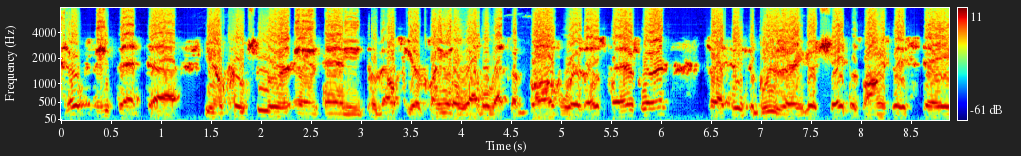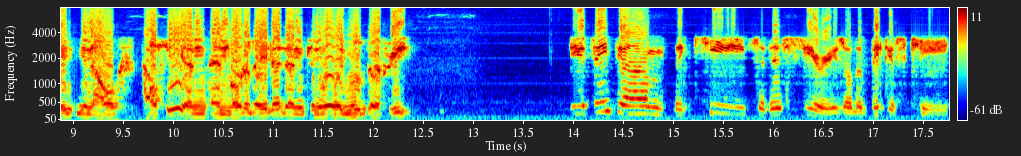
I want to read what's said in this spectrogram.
I don't think that, uh, you know, Couture and, and Pavelski are playing at a level that's above where those players were. So I think the Blues are in good shape as long as they stay, you know, healthy and, and motivated and can really move their feet. Do you think um, the key to this series, or the biggest key,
